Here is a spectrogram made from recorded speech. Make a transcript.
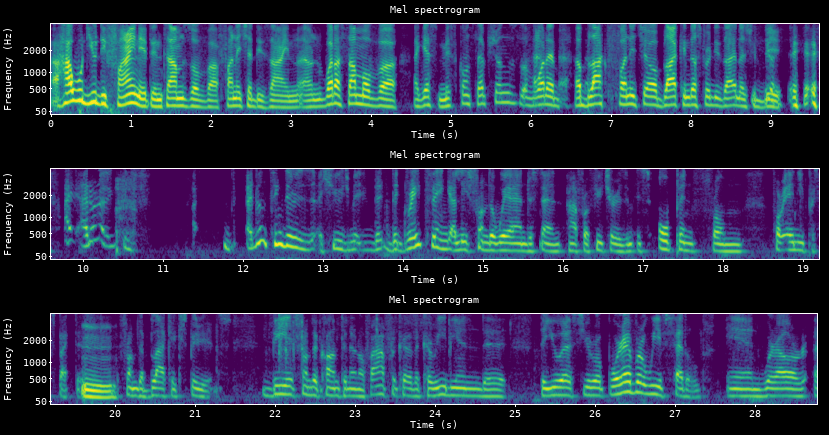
uh, how would you define it in terms of uh, furniture design? And what are some of, uh, I guess, misconceptions of what a, a black furniture or black industrial designer should be? I, I don't know if I don't think there's a huge the, the great thing at least from the way I understand Afrofuturism is open from for any perspective from the black experience be it from the continent of Africa the Caribbean the the US Europe wherever we've settled and where our uh,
